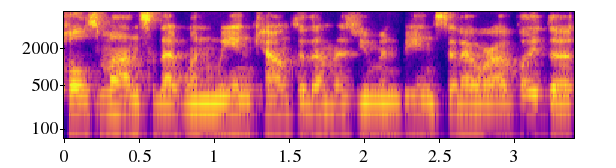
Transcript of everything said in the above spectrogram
kolzman, so that when we encounter them as human beings in our avoida,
